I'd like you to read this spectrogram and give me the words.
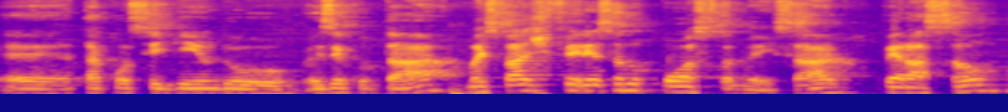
está é, tá conseguindo executar, mas faz diferença no pós também, sabe? Operação,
